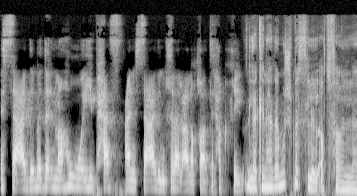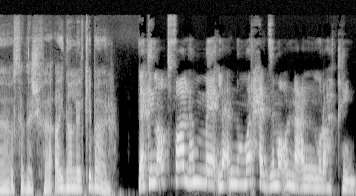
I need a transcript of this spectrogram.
السعادة بدل ما هو يبحث عن السعادة من خلال العلاقات الحقيقية. لكن هذا مش بس للأطفال أستاذة شفاء أيضا للكبار. لكن الأطفال هم لأنه مرحلة زي ما قلنا عن المراهقين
